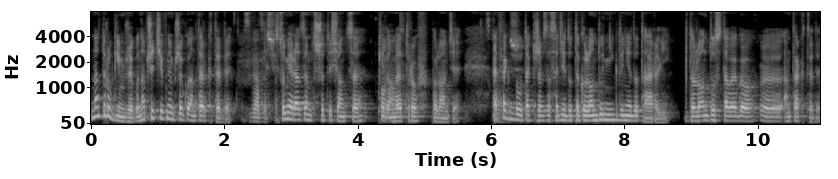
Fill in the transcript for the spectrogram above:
na drugim brzegu, na przeciwnym brzegu Antarktydy. Zgadza się. W sumie razem 3000 kilometrów po lądzie. Zgadza Efekt się. był taki, że w zasadzie do tego lądu nigdy nie dotarli. Do lądu stałego y, Antarktydy.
